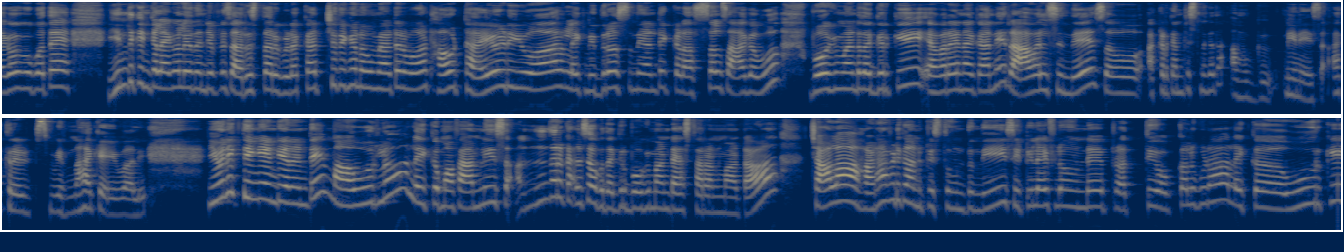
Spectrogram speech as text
లేకపోతే ఇందుకు ఇంకా లేగలేదని చెప్పేసి అరుస్తారు కూడా. ఖచ్చితంగా no matter what how tired you are like నిద్ర వస్తుంది అంటే ఇక్కడ అస్సలు సాగవు. భోగి మంట దగ్గరికి ఎవరైనా కానీ రావాల్సిందే. సో అక్కడ కనిపిస్తుంది కదా ఆ ముగ్గు నేనేసా ఆ క్రెడిట్స్ మీరు నాకే ఇవ్వాలి. యూనిక్ థింగ్ ఏంటి అని అంటే మా ఊర్లో లైక్ మా ఫ్యామిలీస్ అందరూ కలిసి ఒక దగ్గర భోగి మంట వేస్తారనమాట చాలా హడావిడిగా అనిపిస్తూ ఉంటుంది. సిటీ లైఫ్లో ఉండే ప్రతి ఒక్కరు కూడా లైక్ ఊరికి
